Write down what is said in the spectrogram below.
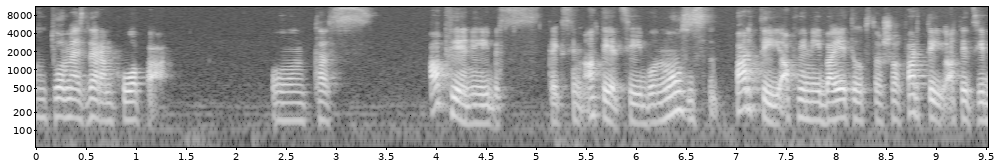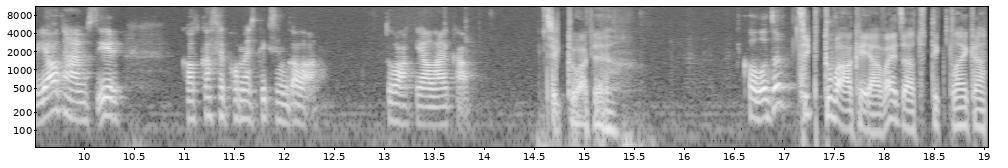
un to mēs darām kopā. Un tas apvienības teiksim, attiecību un mūsu partiju apvienībā ietilpstošo partiju attiecību jautājums ir kaut kas, ar ko mēs tiksim galā tuvākajā laikā. Cik tuvākajā? Ko lūdzu? Cik tuvākajā vajadzētu tikt laikā?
